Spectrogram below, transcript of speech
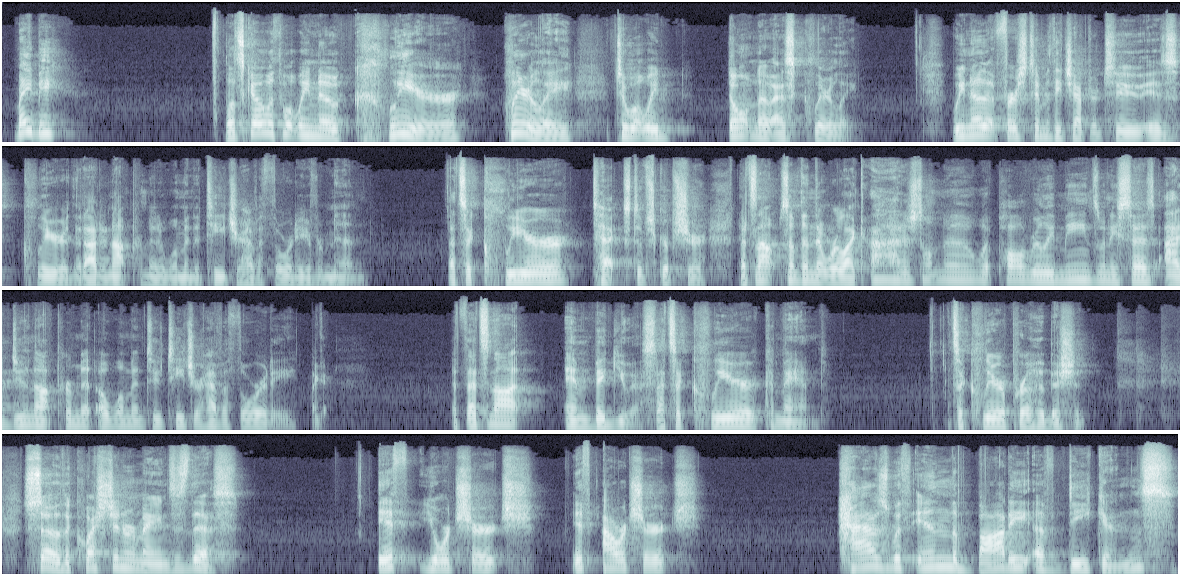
Maybe. Let's go with what we know clear, clearly to what we don't know as clearly. We know that 1 Timothy chapter 2 is clear that I do not permit a woman to teach or have authority over men. That's a clear text of Scripture. That's not something that we're like, ah, I just don't know what Paul really means when he says, I do not permit a woman to teach or have authority. Like, that's not ambiguous. That's a clear command. It's a clear prohibition. So the question remains is this If your church, if our church has within the body of deacons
